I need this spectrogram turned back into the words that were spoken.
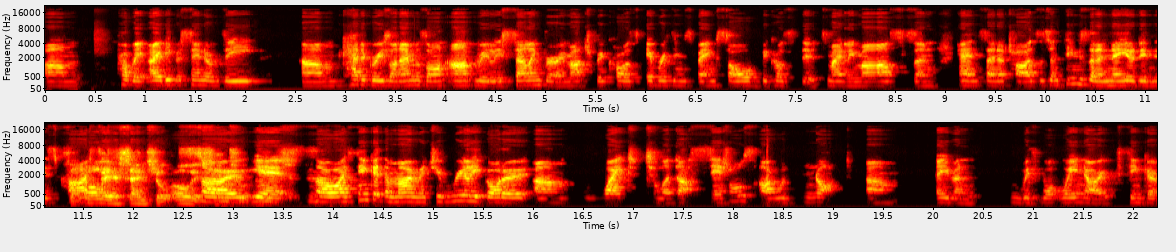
um, probably 80% of the um, categories on Amazon aren't really selling very much because everything's being sold because it's mainly masks and hand sanitizers and things that are needed in this crisis. So all the essential, all the so, essential. Yeah, yeah, so I think at the moment you've really got to um, wait till the dust settles. I would not um, even with what we know think of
